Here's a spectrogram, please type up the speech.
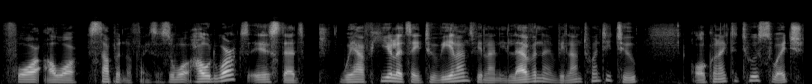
for our sub interfaces. So what, how it works is that we have here, let's say two VLANs, VLAN 11 and VLAN 22, all connected to a switch,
